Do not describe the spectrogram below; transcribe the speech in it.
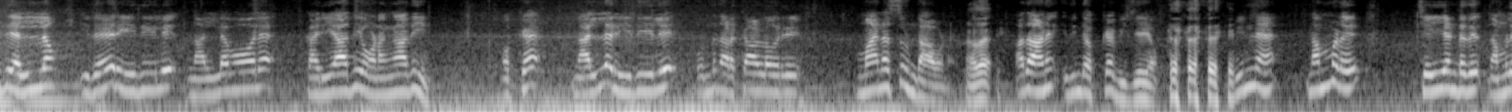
ഇതെല്ലാം ഇതേ രീതിയിൽ നല്ലപോലെ കരിയാതെയും ഉണങ്ങാതെയും ഒക്കെ നല്ല രീതിയിൽ കൊണ്ട് നടക്കാനുള്ള ഒരു മനസ്സുണ്ടാവണം. അതെ. അതാണ് ഇതിന്റെ ഒക്കെ വിജയം. പിന്നെ നമ്മൾ ചെയ്യേണ്ടത് നമ്മൾ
